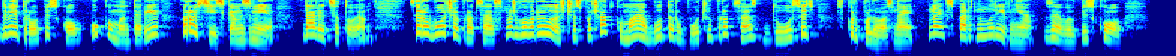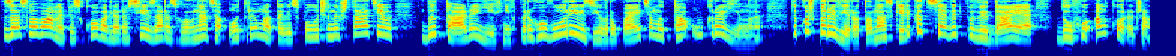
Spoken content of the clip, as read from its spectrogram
Дмитро Пісков у коментарі російським змі. Далі цитую: це робочий процес. Ми ж говорили, що спочатку має бути робочий процес досить скрупульозний на експертному рівні, заявив Пісков. За словами Піскова, для Росії зараз головне це отримати від Сполучених Штатів деталі їхніх переговорів із європейцями та Україною. Також перевірити, наскільки це відповідає духу Анкориджа.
